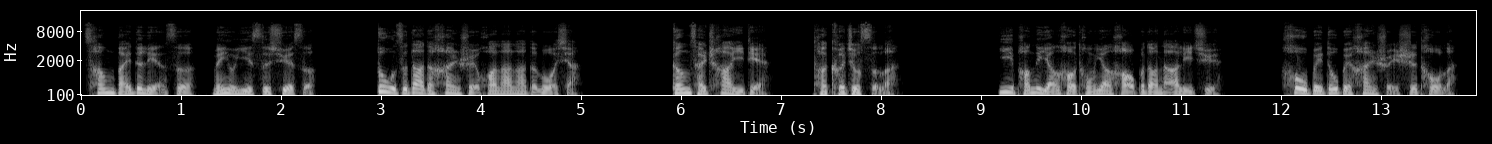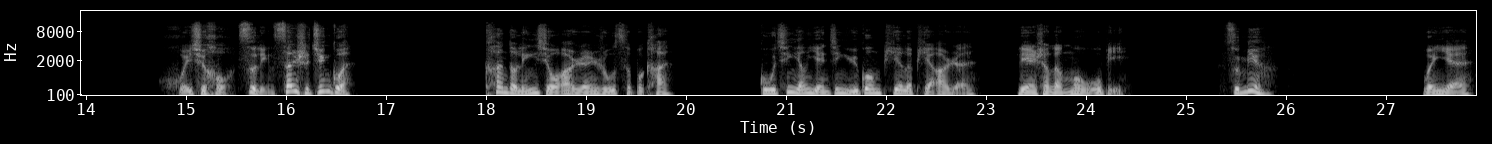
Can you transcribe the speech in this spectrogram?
苍白的脸色没有一丝血色，肚子大的汗水哗啦啦的落下。刚才差一点，他可就死了。一旁的杨浩同样好不到哪里去，后背都被汗水湿透了。回去后自领三十军棍。看到林朽二人如此不堪，古青阳眼睛余光瞥了瞥二人，脸上冷漠无比。遵命。闻言，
